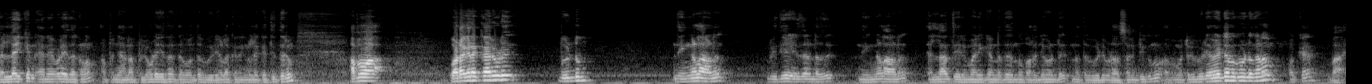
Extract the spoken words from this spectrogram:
ബെല്ലൈക്കൻ എനേബിൾ ചെയ്തേക്കണം. അപ്പോൾ ഞാൻ അപ്ലോഡ് ചെയ്യുന്ന ഇതുപോലത്തെ വീഡിയോകളൊക്കെ നിങ്ങളിലേക്ക് എത്തിത്തരും. അപ്പോൾ വടകരക്കാരോട് വീണ്ടും നിങ്ങളാണ് വിധി എഴുതേണ്ടത് നിങ്ങളാണ് എല്ലാം തീരുമാനിക്കേണ്ടത് എന്ന് പറഞ്ഞുകൊണ്ട് ഇന്നത്തെ വീഡിയോ ഇവിടെ അവസാനിപ്പിക്കുന്നു. അപ്പോൾ മറ്റൊരു വീഡിയോ ആയിട്ട് നമുക്ക് വീണ്ടും കാണാം. ഓക്കെ ബൈ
